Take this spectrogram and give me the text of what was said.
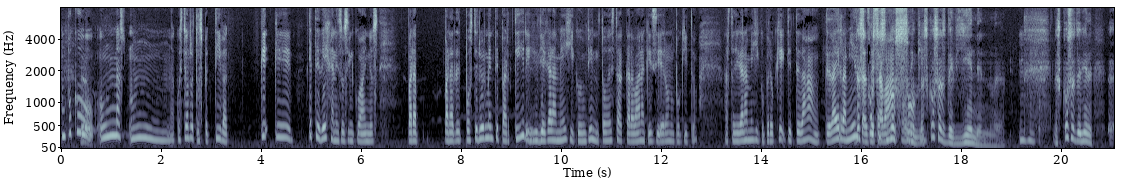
Un poco una, una cuestión retrospectiva. ¿Qué, qué, ¿Qué te dejan esos cinco años para, para posteriormente partir y llegar a México? En fin, toda esta caravana que hicieron un poquito hasta llegar a México, pero ¿qué, te da? ¿Te da herramientas las cosas de trabajo? No son, las cosas devienen. Las cosas devienen. Eh,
